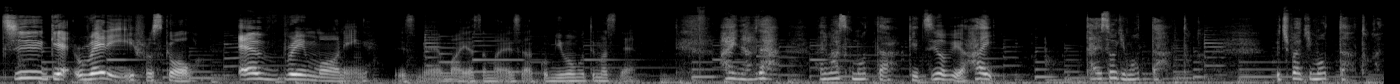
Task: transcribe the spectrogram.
to get ready for school every morning ですね。毎朝毎朝こう見守ってますね。はいなるだ。はいマスク持った。月曜日は。はい。体操着持った。内履き持ったとかね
